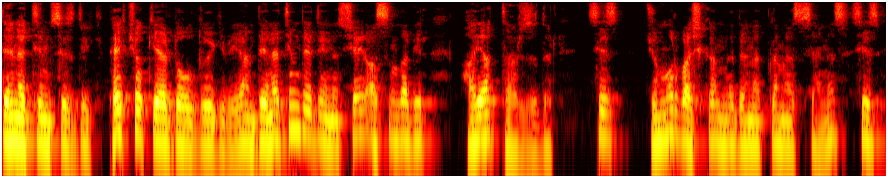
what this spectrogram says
denetimsizlik. Pek çok yerde olduğu gibi yani denetim dediğiniz şey aslında bir hayat tarzıdır. Siz Cumhurbaşkanını denetlemezseniz, siz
